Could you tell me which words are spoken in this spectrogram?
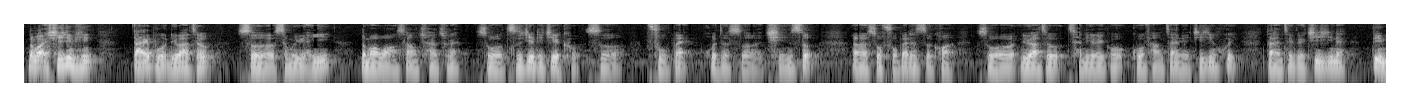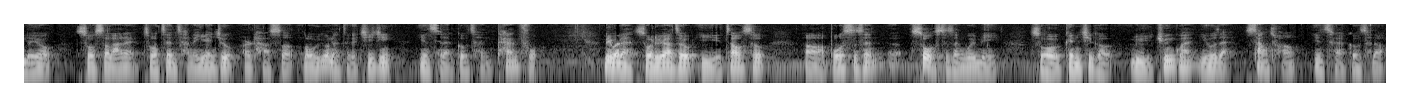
那么习近平逮捕刘亚洲是什么原因？那么网上传出来说，直接的借口是。腐败或者是情色，呃，说腐败的指控，说刘亚洲成立了一个国防战略基金会，但这个基金呢，并没有说是拿来做正常的研究，而他是挪用了这个基金，因此呢，构成贪腐。另外呢，说刘亚洲以招收啊博士生、硕士生为名，说跟几个女军官有染上床，因此呢，构成了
